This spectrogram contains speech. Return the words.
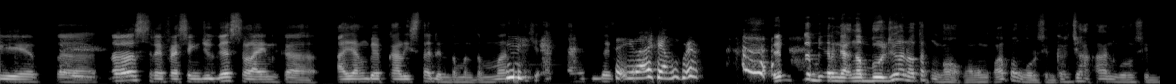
gitu. Terus refreshing juga selain ke Ayang Beb Kalista dan teman-teman. Seila Ayang Beb. Jadi kita biar nggak ngebul juga otak. Ngomong, ngomong apa ngurusin kerjaan, ngurusin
